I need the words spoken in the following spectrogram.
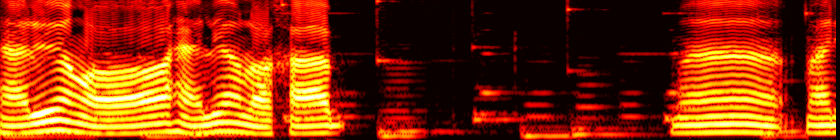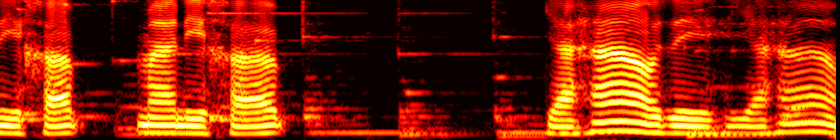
หาเรื่องหรอ หาเรื่องหรอครับ มา มาดีครับ มาดีครับ อย่าห้าวสิ อย่าห้าว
